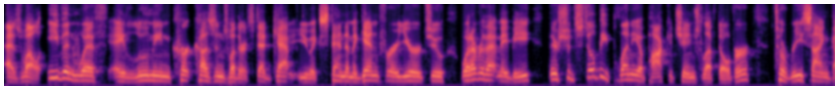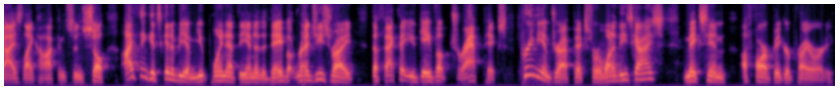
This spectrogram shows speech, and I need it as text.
as well. Even with a looming Kirk Cousins, whether it's dead cap, you extend him again for a year or two, whatever that may be, there should still be plenty of pocket change left over to re sign guys like Hockenson. So I think it's going to be a mute point at the end of the day. But Reggie's right. The fact that you gave up draft picks, premium draft picks for one of these guys, makes him a far bigger priority.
